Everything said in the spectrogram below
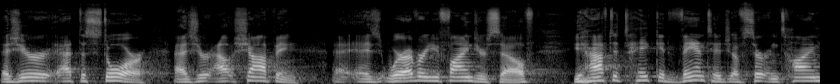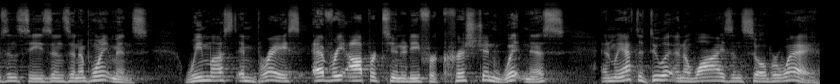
as you're at the store, as you're out shopping, as wherever you find yourself. You have to take advantage of certain times and seasons and appointments. We must embrace every opportunity for Christian witness, and we have to do it in a wise and sober way.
